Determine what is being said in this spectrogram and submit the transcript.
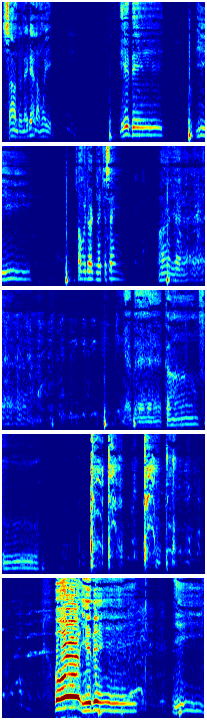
Sound on again, I'm waiting. Ebe, ye. So for that, next saying, oh yeah. Yebe kung. Oh, yebe, ye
